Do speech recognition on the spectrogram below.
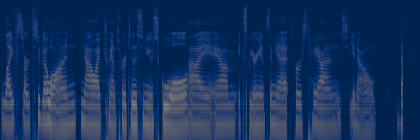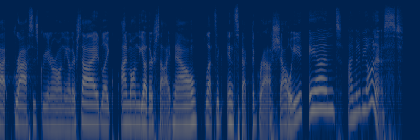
life starts to go on. Now I've transferred to this new school. I am experiencing it firsthand, you know, that grass is greener on the other side. Like, I'm on the other side now. Let's inspect the grass, shall we? And I'm going to be honest,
